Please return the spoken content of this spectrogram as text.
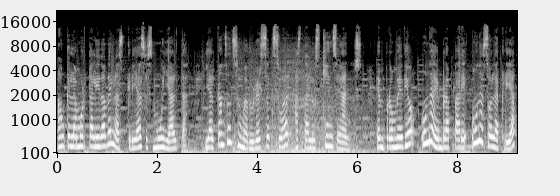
Aunque la mortalidad en las crías es muy alta y alcanzan su madurez sexual hasta los 15 años. En promedio, una hembra pare una sola cría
